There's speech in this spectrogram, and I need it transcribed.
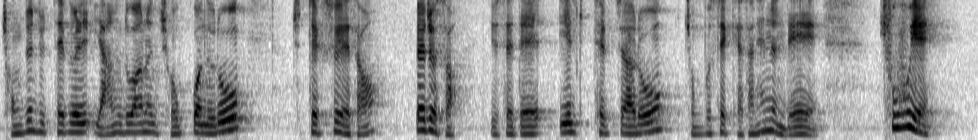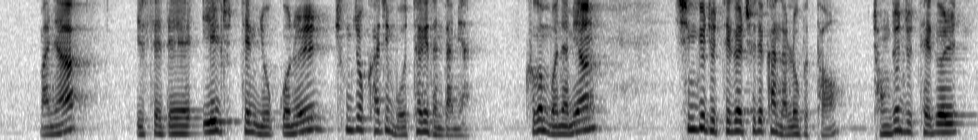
종전주택을 양도하는 조건으로 주택수에서 빼줘서 1세대 1주택자로 종부세 계산했는데 추후에 만약 1세대 1주택 요건을 충족하지 못하게 된다면 그건 뭐냐면 신규 주택을 취득한 날로부터 정전 주택을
